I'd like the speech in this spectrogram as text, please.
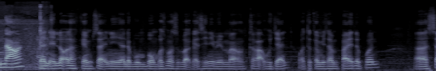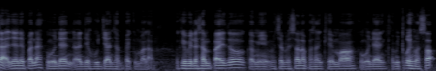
rendang eh. Dan elok lah campsite ni. Ada bumbung apa semua Sebab kat sini memang kerap hujan. Waktu kami sampai tu pun uh, Sat je dia panas. Kemudian uh, dia hujan sampai ke malam. Okey bila sampai tu kami macam biasalah pasang kemah Kemudian kami terus masak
